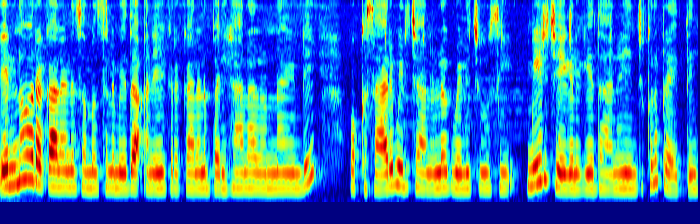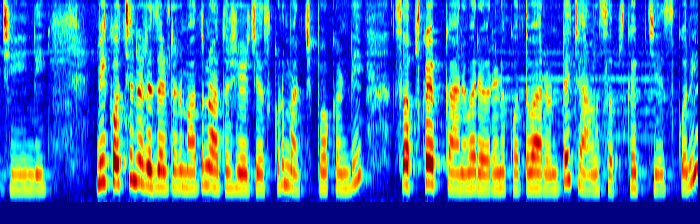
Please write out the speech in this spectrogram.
ఎన్నో రకాలైన సమస్యల మీద అనేక రకాలైన పరిహారాలు ఉన్నాయండి. ఒకసారి మీరు ఛానల్లోకి వెళ్ళి చూసి మీరు చేయగలిగే దాన్ని ఎంచుకుని ప్రయత్నం చేయండి. మీకు వచ్చిన రిజల్ట్ని మాత్రం నాతో షేర్ చేసుకోవడం మర్చిపోకండి. సబ్స్క్రైబ్ కానివారు ఎవరైనా కొత్త వారు ఉంటే ఛానల్ సబ్స్క్రైబ్ చేసుకొని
